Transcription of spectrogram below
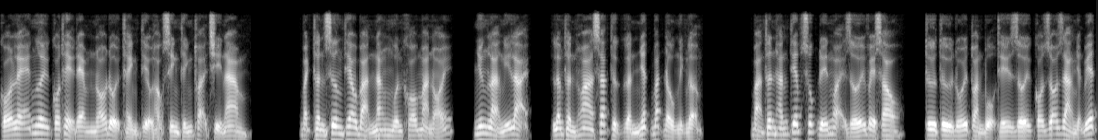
có lẽ ngươi có thể đem nó đổi thành tiểu học sinh tính thoại chỉ nam bạch thần sương theo bản năng muốn khó mà nói nhưng là nghĩ lại lâm thần hoa xác thực gần nhất bắt đầu nghịch ngợm. Bản thân hắn tiếp xúc đến ngoại giới về sau từ từ đối toàn bộ thế giới có rõ ràng nhận biết.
